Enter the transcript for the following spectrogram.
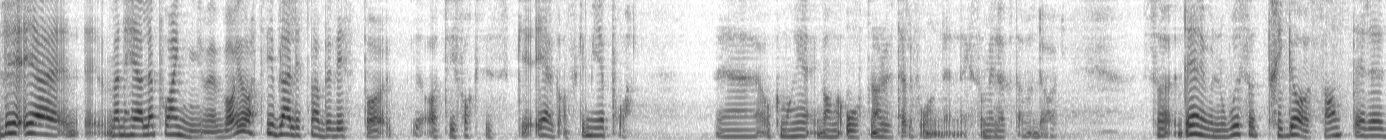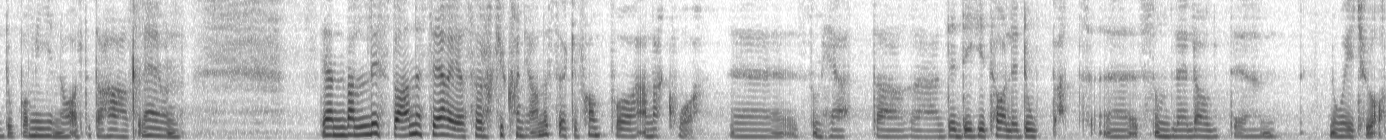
Eh, er, men hele poenget var jo at vi ble litt mer bevisst på at vi faktisk er ganske mye på. Eh, og hvor mange ganger åpner du telefonen din liksom, i løpet av en dag. Så det er jo noe som trigger oss. sant? Det er det dopamin og alt dette her. Så det er jo en, det er en veldig spennende serie, så dere kan gjerne søke fram på NRK. Eh, som heter heter eh, 'Det digitale dopet', eh, som ble lagd eh, nå i 2018.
